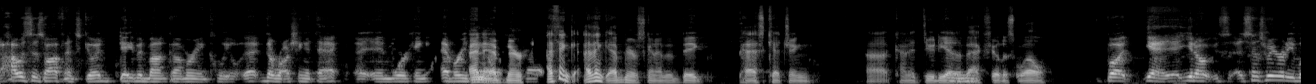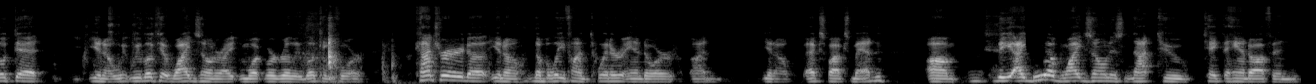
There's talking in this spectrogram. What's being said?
how is this offense good? David Montgomery and Khalil, uh, the rushing attack uh, and working everything. And. Ebner. I think I think Ebner's gonna have a big pass catching uh, kind of duty out of the backfield as well. but yeah, you know, since we already looked at, you know, we, we looked at wide zone right and what we're really looking for. Contrary to you know the belief on Twitter and or on you know Xbox Madden, um, the idea of wide zone is not to take the handoff and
